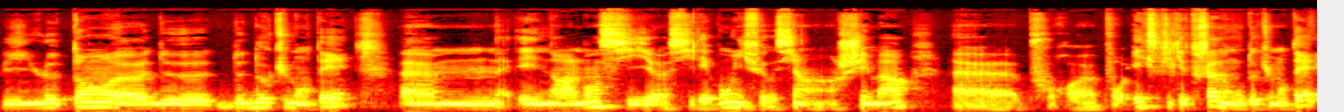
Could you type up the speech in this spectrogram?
le temps de, de, documenter, et normalement, si s'il est bon, il fait aussi un, un schéma pour pour expliquer tout ça, donc documenter,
